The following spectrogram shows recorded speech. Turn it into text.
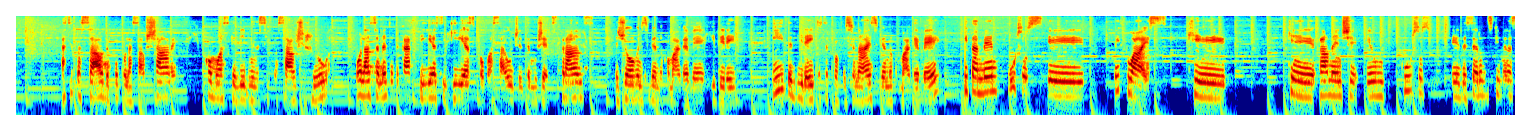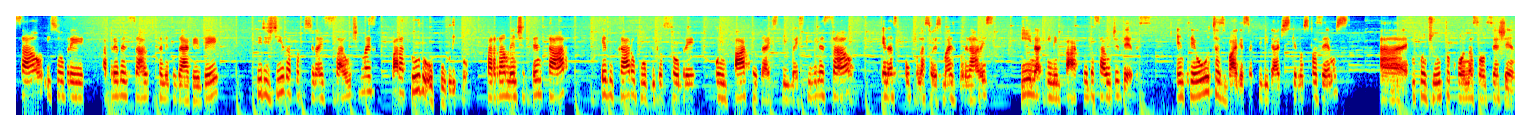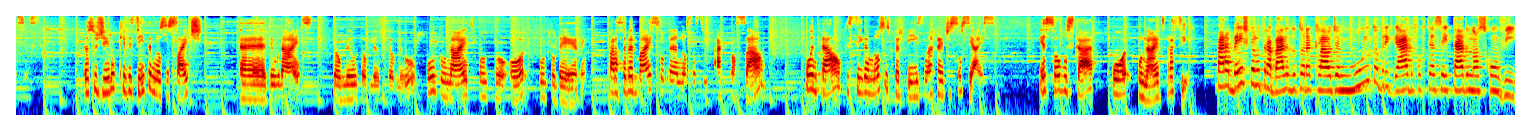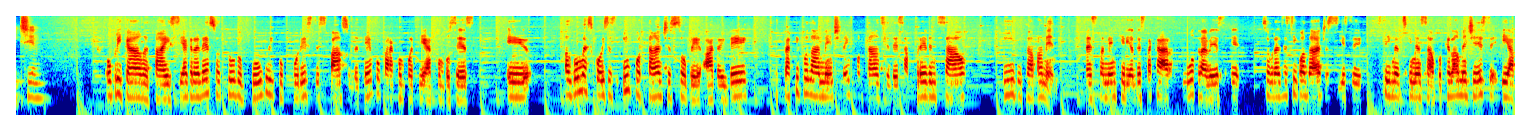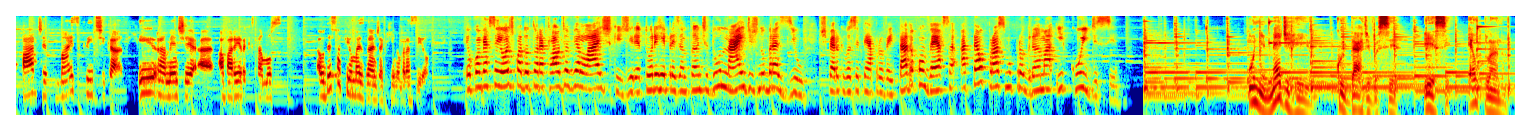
a situação da população-chave, como as que vivem na situação de rua, o lançamento de cartilhas e guias como a saúde de mulheres trans, de jovens vivendo com HIV e, direito, e de direitos de profissionais vivendo com HIV, e também cursos eh, virtuais que, que realmente é um cursos eh, de zero discriminação e sobre a prevenção e tratamento da HIV, dirigido a profissionais de saúde, mas para todo o público para realmente tentar educar o público sobre o impacto da estigma e discriminação nas populações mais vulneráveis e, na, no impacto da saúde deles. Entre outras várias atividades que nós fazemos uh, em conjunto com as 11 agências. Eu sugiro que visitem nosso site uh, de UNAIDS, www.unites.org.br, para saber mais sobre a nossa atuação ou então que sigam nossos perfis nas redes sociais. É só buscar por Unites Brasil. Parabéns pelo trabalho, doutora Cláudia. Muito obrigado por ter aceitado o nosso convite. Obrigada, Thais, e agradeço a todo o público por este espaço de tempo para compartilhar com vocês eh, algumas coisas importantes sobre HIV, particularmente da importância dessa prevenção e do tratamento. Mas também queria destacar outra vez eh, sobre as desigualdades e esse estigma de discriminação, porque realmente essa é a parte mais crítica e realmente a, a barreira que estamos, é o desafio mais grande aqui no Brasil. Eu conversei hoje com a doutora Cláudia Velasquez, diretora e representante do UNAIDS no Brasil. Espero que você tenha aproveitado a conversa. Até o próximo programa e cuide-se. Unimed Rio. Cuidar de você. Esse é o plano.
